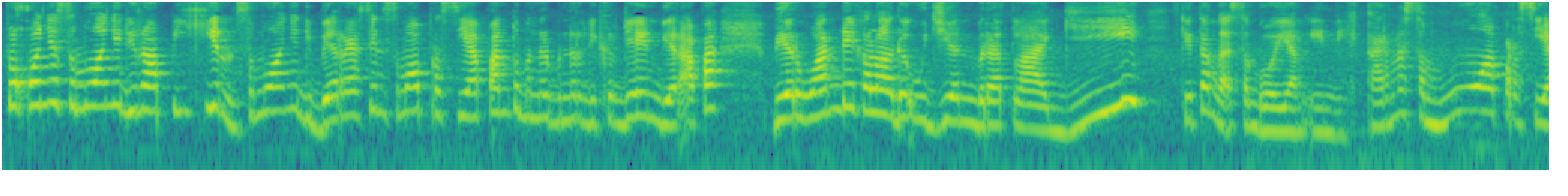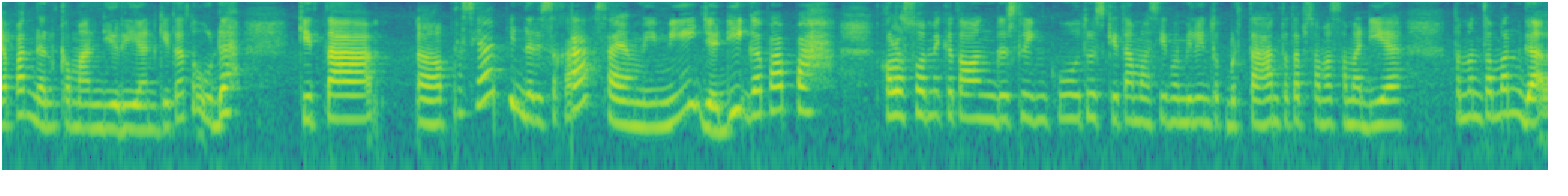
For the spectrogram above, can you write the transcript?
pokoknya semuanya dirapihin semuanya diberesin semua persiapan tuh bener-bener dikerjain. Biar apa? Biar one day kalau ada ujian berat lagi kita nggak segoyang ini. Karena semua persiapan dan kemandirian kita tuh udah kita uh, persiapin dari sekarang sayang Mimi. Jadi nggak apa-apa. Kalau suami ketahuan berselingkuh terus kita masih memilih untuk bertahan tetap sama-sama dia. Teman-teman nggak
